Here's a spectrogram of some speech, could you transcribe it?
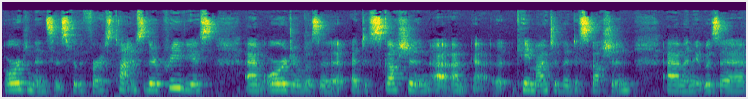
ordinances for the first time. So their previous um, order was a, a discussion, uh, um, uh, came out of a discussion, um, and it was a,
